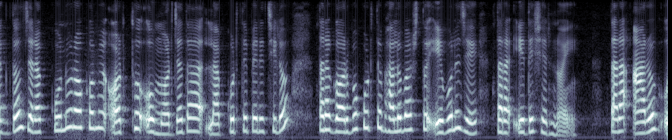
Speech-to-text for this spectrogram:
একদল যারা কোনো রকমে অর্থ ও মর্যাদা লাভ করতে পেরেছিল, তারা গর্ব করতে ভালোবাসত এ বলে যে তারা এদেশের নয়, তারা আরব ও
